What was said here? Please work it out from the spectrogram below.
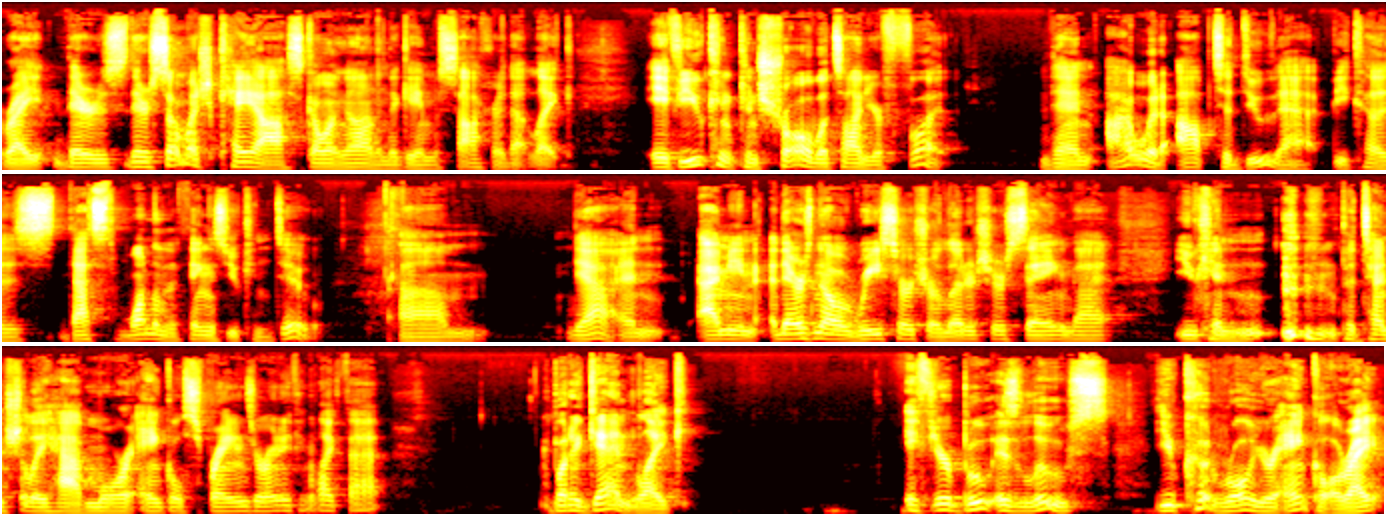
right? There's there's so much chaos going on in the game of soccer that like if you can control what's on your foot, then I would opt to do that because that's one of the things you can do. Um, yeah, and I mean, there's no research or literature saying that you can potentially have more ankle sprains or anything like that. But again, like if your boot is loose, you could roll your ankle, right?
